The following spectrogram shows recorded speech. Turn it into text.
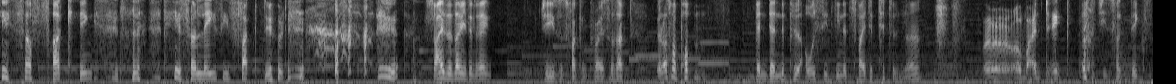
Dieser fucking. Dieser lazy fuck, dude. Scheiße, jetzt hab ich den Ring. Jesus fucking Christ, er sagt, ja, lass mal poppen. Wenn der Nippel aussieht wie eine zweite Titel, ne? oh, mein Dick. Jesus fucking Dicks.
